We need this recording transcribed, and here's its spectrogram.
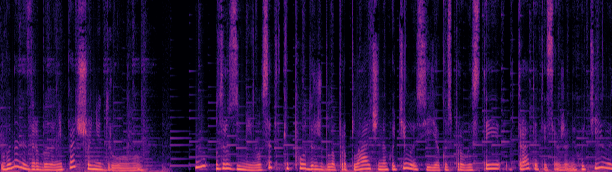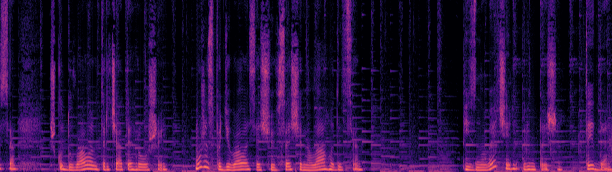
Вона не зробила ні першого, ні другого. Ну, зрозуміло, все-таки подорож була проплачена, хотілося її якось провести, втратитися вже не хотілося, шкодувала витрачати грошей. Може, сподівалася, що все ще налагодиться. Пізно ввечері він пише: Ти де?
